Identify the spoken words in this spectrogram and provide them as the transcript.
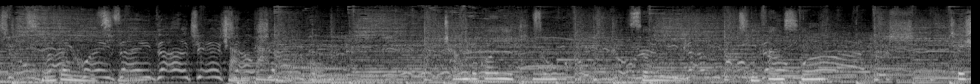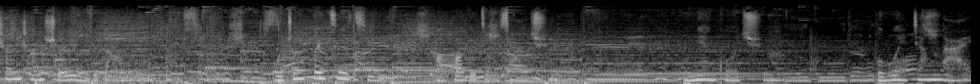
行动以前，长大以后，长不过一天。所以，请放心，这山长水远的道路，我终会自己好好的走下去。不念过去，不畏将来，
